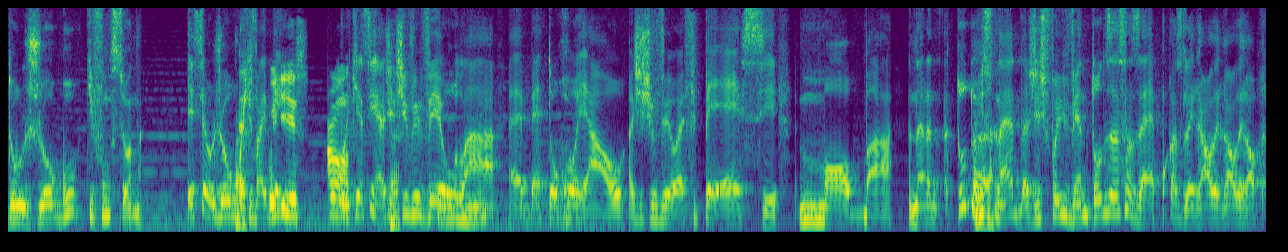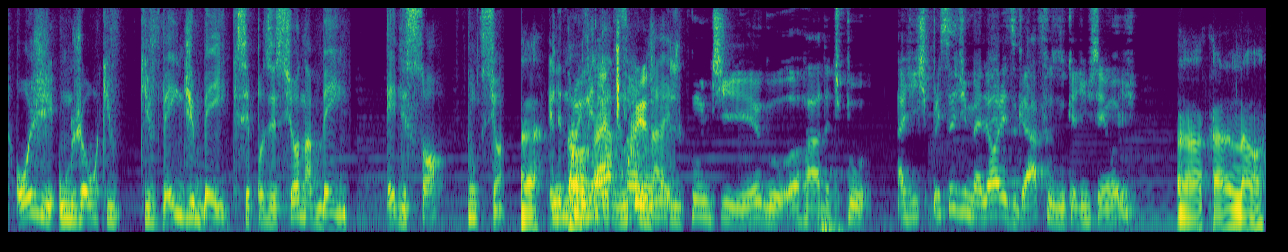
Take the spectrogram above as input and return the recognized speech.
do jogo que funciona. Esse é o jogo é que vai bem. Isso, Porque assim, a gente é. viveu uhum. lá é, Battle Royale, a gente viveu FPS, MOBA, né, tudo é. isso, né? A gente foi vivendo todas essas épocas, legal, legal, legal. Hoje, um jogo que, que vende bem, que se posiciona bem, ele só funciona. É. Ele não, não inventa é, nada. Ele... Com o Diego, Orrada, tipo, a gente precisa de melhores gráficos do que a gente tem hoje? Ah, cara, não.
